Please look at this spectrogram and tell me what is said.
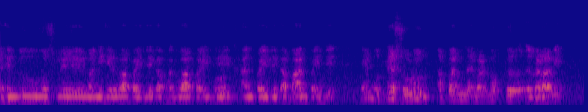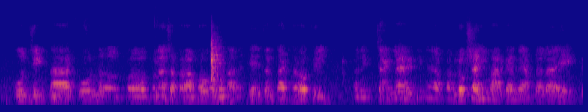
हिंदू मुस्लिम आणि हिरवा पाहिजे का भगवा पाहिजे खान पाहिजे का बाण पाहिजे हे मुद्दे सोडून आपण निवडणूक लढावी. कोण जिंकणार कोण कोणाचा पराभव होणार हे जनता ठरवतील. पण एक चांगल्या रीतीने आपण लोकशाही मार्गाने आपल्याला हे एक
